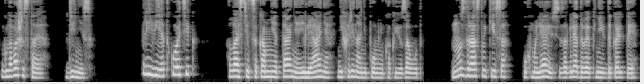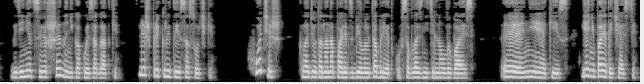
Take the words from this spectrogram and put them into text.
Глава шестая. Денис. «Привет, котик!» Ластится ко мне Таня или Аня, ни хрена не помню, как ее зовут. «Ну, здравствуй, киса!» Ухмыляюсь, заглядывая к ней в декольте, где нет совершенно никакой загадки, лишь прикрытые сосочки. «Хочешь?» — кладет она на палец белую таблетку, соблазнительно улыбаясь. «Э, не, кис, я не по этой части.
